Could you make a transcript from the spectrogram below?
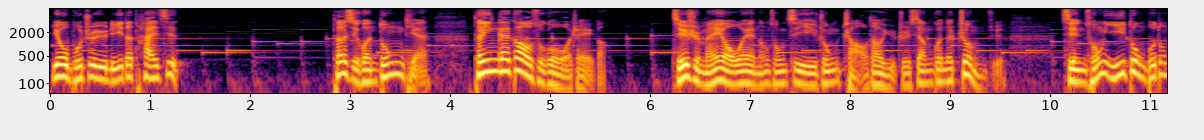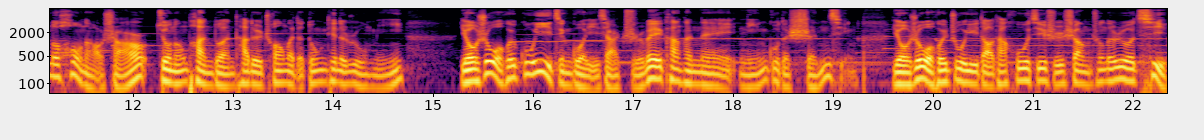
又不至于离得太近。他喜欢冬天，他应该告诉过我这个，即使没有，我也能从记忆中找到与之相关的证据。仅从一动不动的后脑勺就能判断他对窗外的冬天的入迷。有时我会故意经过一下，只为看看那凝固的神情；有时我会注意到他呼吸时上升的热气，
